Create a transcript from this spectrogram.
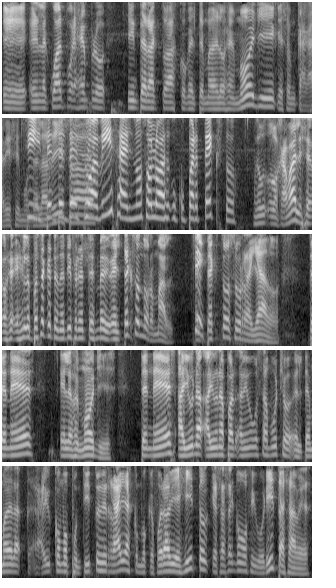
Eh, en el cual, por ejemplo, interactúas con el tema de los emojis, que son cagadísimos Sí, de la te, te- te risa. suaviza el no solo ocupar texto. No, o lo que pasa es que tenés diferentes medios. El texto normal, Sí. el texto subrayado, tenés eh, los emojis, tenés, hay una, hay una parte, a mí me gusta mucho el tema de la, hay como puntitos y rayas como que fuera viejito, que se hacen como figuritas, ¿sabes?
